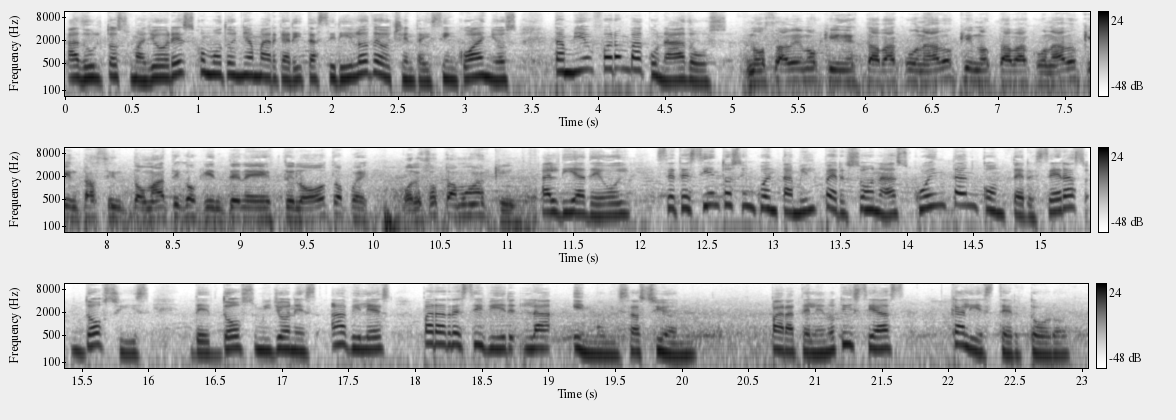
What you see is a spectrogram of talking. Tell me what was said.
Adultos mayores como doña Margarita Cirilo de 85 años también fueron vacunados. No sabemos quién está vacunado, quién no está vacunado, quién está sintomático, quién tiene esto y lo otro, pues por eso estamos aquí. Al día de hoy, 750 mil personas cuentan con terceras dosis de 2 millones hábiles para recibir la inmunización. Para Telenoticias, Caliester Toro.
